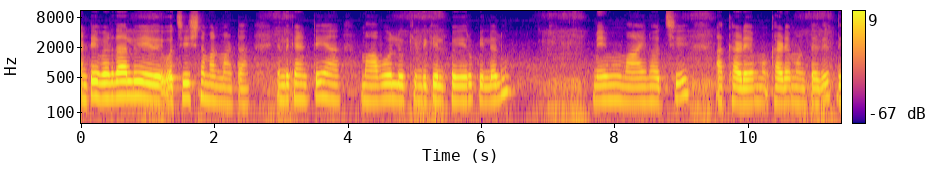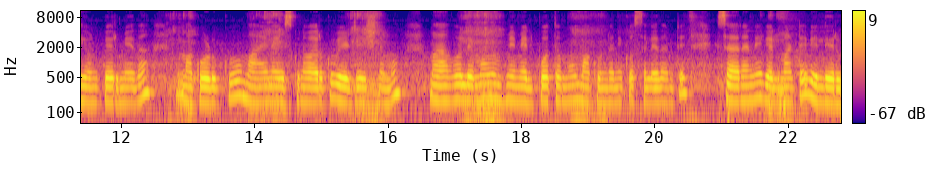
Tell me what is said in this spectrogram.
అంటే ఎవరిదాళ్ళు వచ్చేసినాం అనమాట ఎందుకంటే మా వాళ్ళు కిందికి వెళ్ళిపోయారు పిల్లలు. మేము మా ఆయన వచ్చి ఆ కడెం కడెం ఉంటుంది దేవుని పేరు మీద. మా కొడుకు మా ఆయన వేసుకునే వరకు వెయిట్ చేసినాము. మా వాళ్ళేమో మేము వెళ్ళిపోతాము మాకు ఉండడానికి వస్తలేదంటే సరే అని వెళ్ళమంటే వెళ్ళారు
